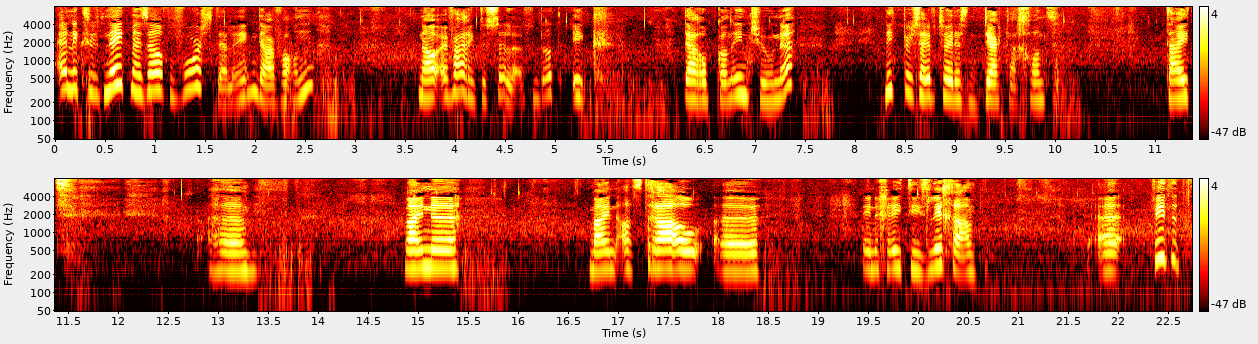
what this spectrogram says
en ik deed mijzelf een voorstelling daarvan. Nou ervaar ik dus zelf dat ik daarop kan intunen. Niet per se op 2030, want tijd. Um, mijn, uh, mijn astraal, uh, energetisch lichaam uh, vindt het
